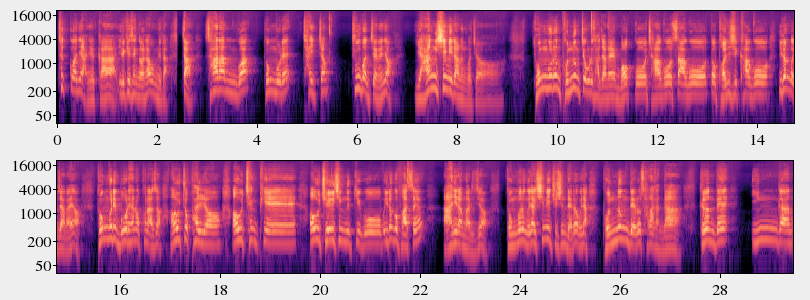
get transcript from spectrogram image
특권이 아닐까 이렇게 생각을 해봅니다. 자, 사람과 동물의 차이점 두 번째는요. 양심이라는 거죠. 동물은 본능적으로 사잖아요. 먹고 자고 싸고 또 번식하고 이런 거잖아요. 동물이 뭘 해놓고 나서 아우 쪽팔려, 아우 창피해, 아우 죄의식 느끼고 뭐 이런 거 봤어요? 아니란 말이죠. 동물은 그냥 신이 주신 대로 그냥 본능대로 살아간다. 그런데 인간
